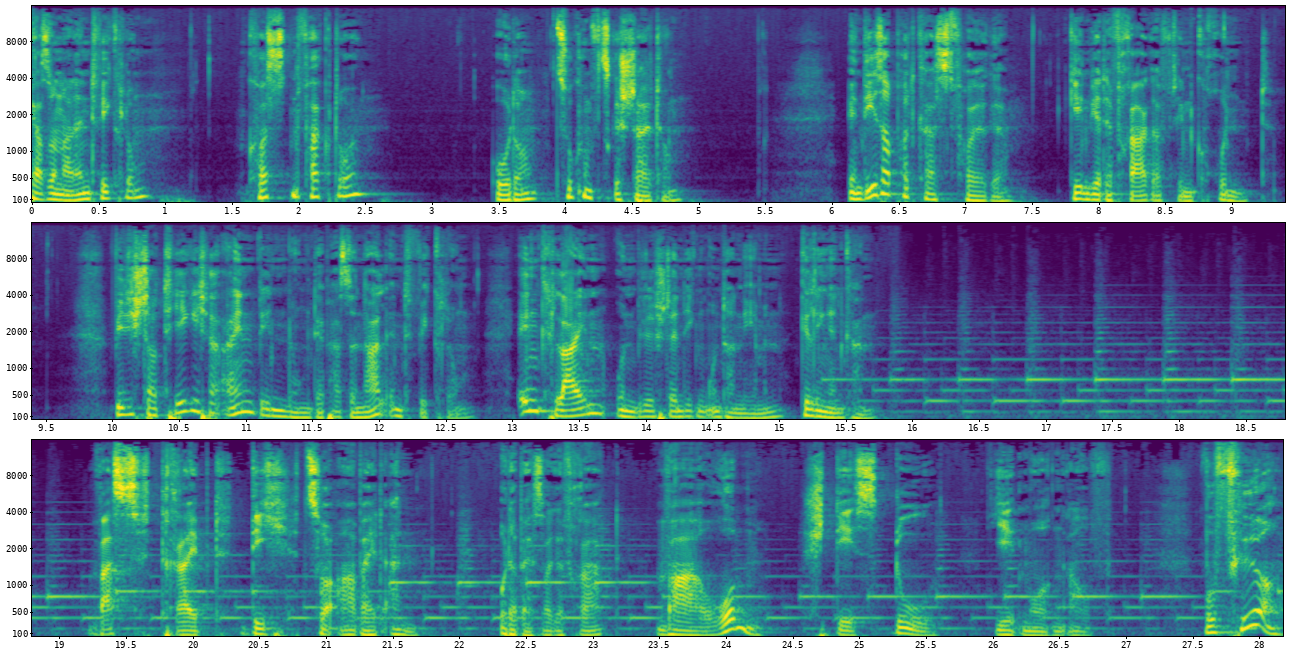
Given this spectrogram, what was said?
Personalentwicklung, Kostenfaktor oder Zukunftsgestaltung. In dieser Podcast-Folge gehen wir der Frage auf den Grund, wie die strategische Einbindung der Personalentwicklung in kleinen und mittelständigen Unternehmen gelingen kann. Was treibt dich zur Arbeit an? Oder besser gefragt, warum stehst du jeden Morgen auf? Wofür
